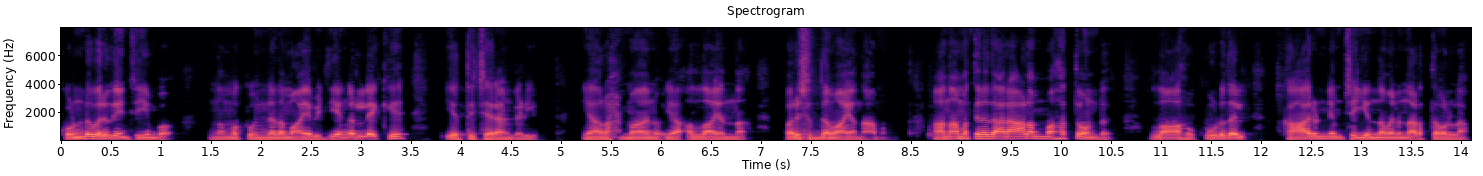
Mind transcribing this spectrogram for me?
കൊണ്ടുവരികയും ചെയ്യുമ്പോൾ നമുക്ക് ഉന്നതമായ വിജയങ്ങളിലേക്ക് എത്തിച്ചേരാൻ കഴിയും. യാ റഹ്മാനു യാ അള്ളാ എന്ന പരിശുദ്ധമായ നാമം. ആ നാമത്തിന് ധാരാളം മഹത്വമുണ്ട്. അള്ളാഹു കൂടുതൽ കാരുണ്യം ചെയ്യുന്നവനെന്ന് അർത്ഥമുള്ള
